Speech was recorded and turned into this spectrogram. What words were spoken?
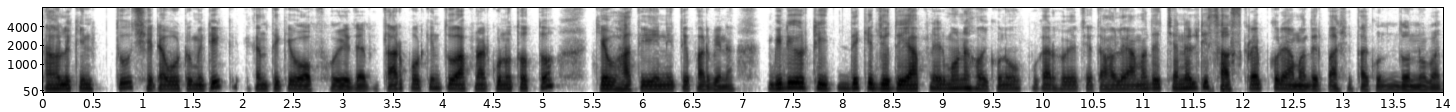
তাহলে কিন্তু সেটা অটোমেটিক এখান থেকে অফ হয়ে যাবে। তারপর কিন্তু আপনার কোনো তথ্য কেউ হাতিয়ে নিতে পারবে না। ভিডিওটি দেখে যদি আপনার মনে হয় কোনো উপকার হয়েছে, তাহলে আমাদের চ্যানেলটি সাবস্ক্রাইব করে আমাদের পাশে থাকুন। ধন্যবাদ।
